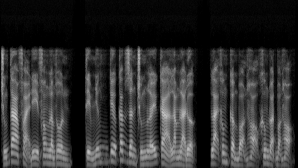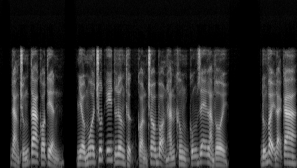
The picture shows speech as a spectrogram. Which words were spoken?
chúng ta phải đi phong lâm thôn, tìm những kia các dân chúng lấy cả lâm là được, lại không cầm bọn họ không đoạt bọn họ, đảng chúng ta có tiền, nhiều mua chút ít lương thực còn cho bọn hắn không cũng dễ làm thôi. Đúng vậy đại ca,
